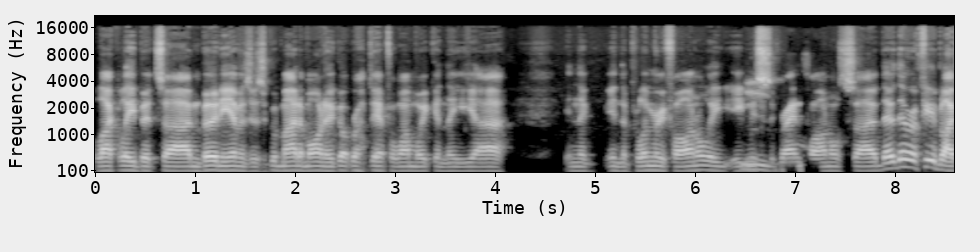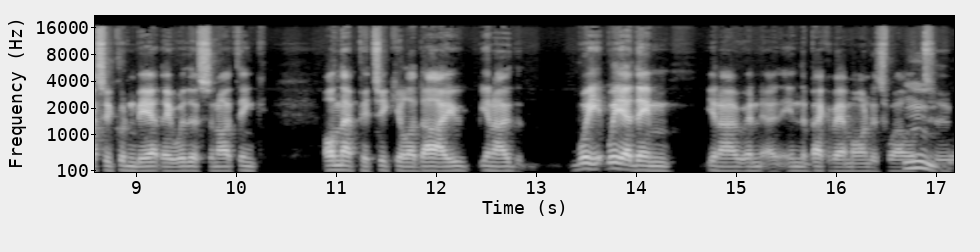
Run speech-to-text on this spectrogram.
luckily. But uh, and Bernie Evans is a good mate of mine who got rubbed out for one week in the uh, in the in the preliminary final. He, he missed the grand final, so there there were a few blokes who couldn't be out there with us, and I think on that particular day, you know, we we had them, you know, in in the back of our mind as well. Mm. To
